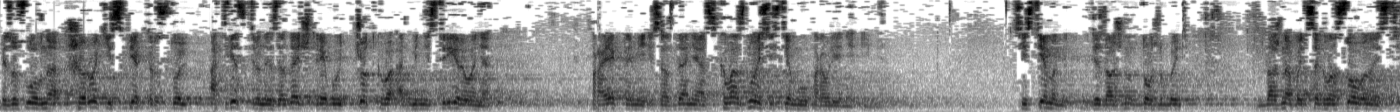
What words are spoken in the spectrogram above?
Безусловно, широкий спектр столь ответственных задач требует четкого администрирования проектами и создания сквозной системы управления ими. Системы, где должен, должен быть, должна быть согласованность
